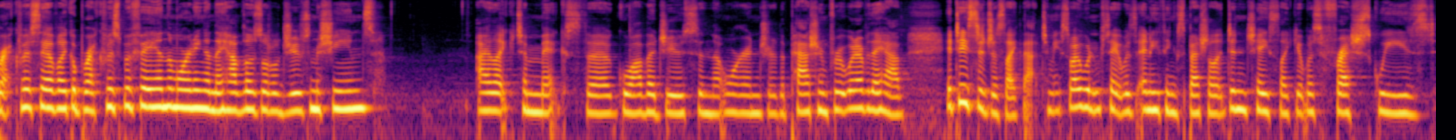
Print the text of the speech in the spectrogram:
breakfast. They have like a breakfast buffet in the morning and they have those little juice machines. I like to mix the guava juice and the orange or the passion fruit, whatever they have. It tasted just like that to me. So I wouldn't say it was anything special. It didn't taste like it was fresh squeezed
